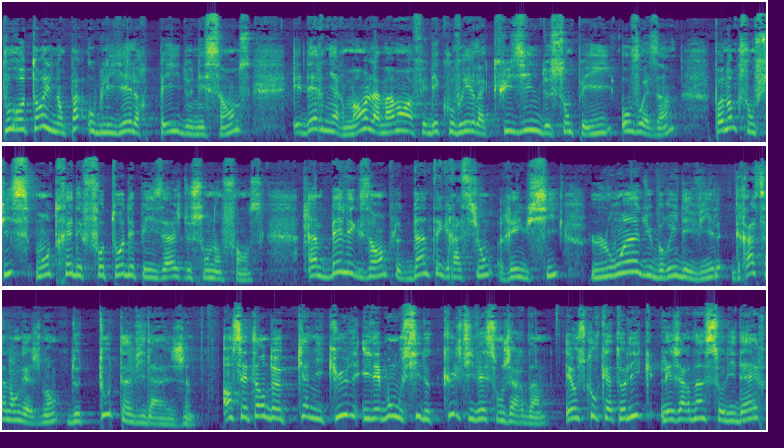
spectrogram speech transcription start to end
Pour autant, ils n'ont pas oublié leur pays de naissance et dernièrement, la maman a fait découvrir la cuisine de son pays aux voisins pendant que son fils montrait des photos des paysages de son enfance. Un bel exemple d'intégration réussie loin du bruit des villes grâce à l'engagement de tout un village. En ces temps de canicule, il est bon aussi de cultiver son jardin. Et au Secours catholique, les jardins solidaires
